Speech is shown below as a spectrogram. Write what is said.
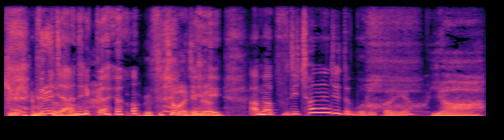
기분 잘못 그러지 않을까요? 그 스쳐 맞으면 네, 아마 부딪혔는지도 모를걸요? 야,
